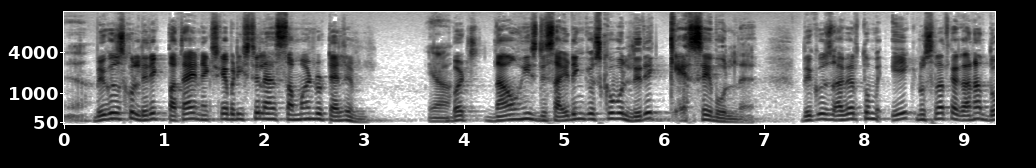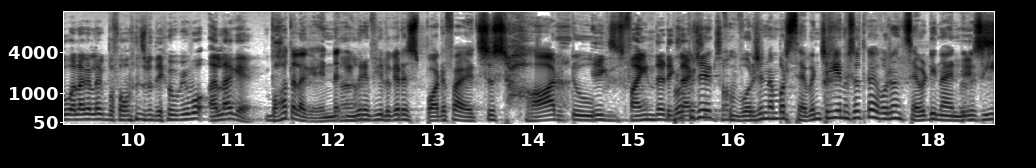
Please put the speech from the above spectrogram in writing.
yeah Because उसको lyric पता है next guy, but he still has someone to tell him. yeah बट नाउ ही इज डिसाइडिंग कि उसको वो लिरिक कैसे बोलना है बिकॉज़ अगर तुम एक नुसरत का गाना दो अलग अलग परफॉर्मेंस में देखोगे वो अलग है। बहुत अलग है। Even if you look at Spotify it's just hard to find that exact song version number 7 चाहिए नुसरत का वर्जन 79 बिकॉज़ ही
